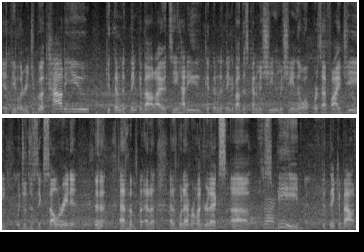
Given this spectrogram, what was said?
and people that read your book, how do you get them to think about IoT? How do you get them to think about this kind of machine to machine? Then we'll of course have 5G, which will just accelerate it at, a, at, a, at whatever, 100x uh, sure. speed to think about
